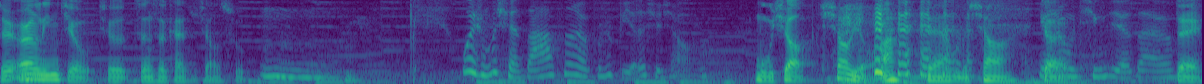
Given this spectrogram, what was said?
所以二零零九就正式开始教书。嗯，为什么选择阿森而不是别的学校呢？母校校友啊，对啊，母校啊，有这种情节在。对，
